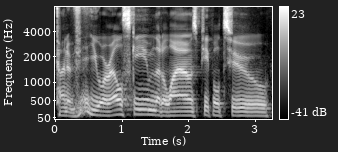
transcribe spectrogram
kind of URL scheme that allows people to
